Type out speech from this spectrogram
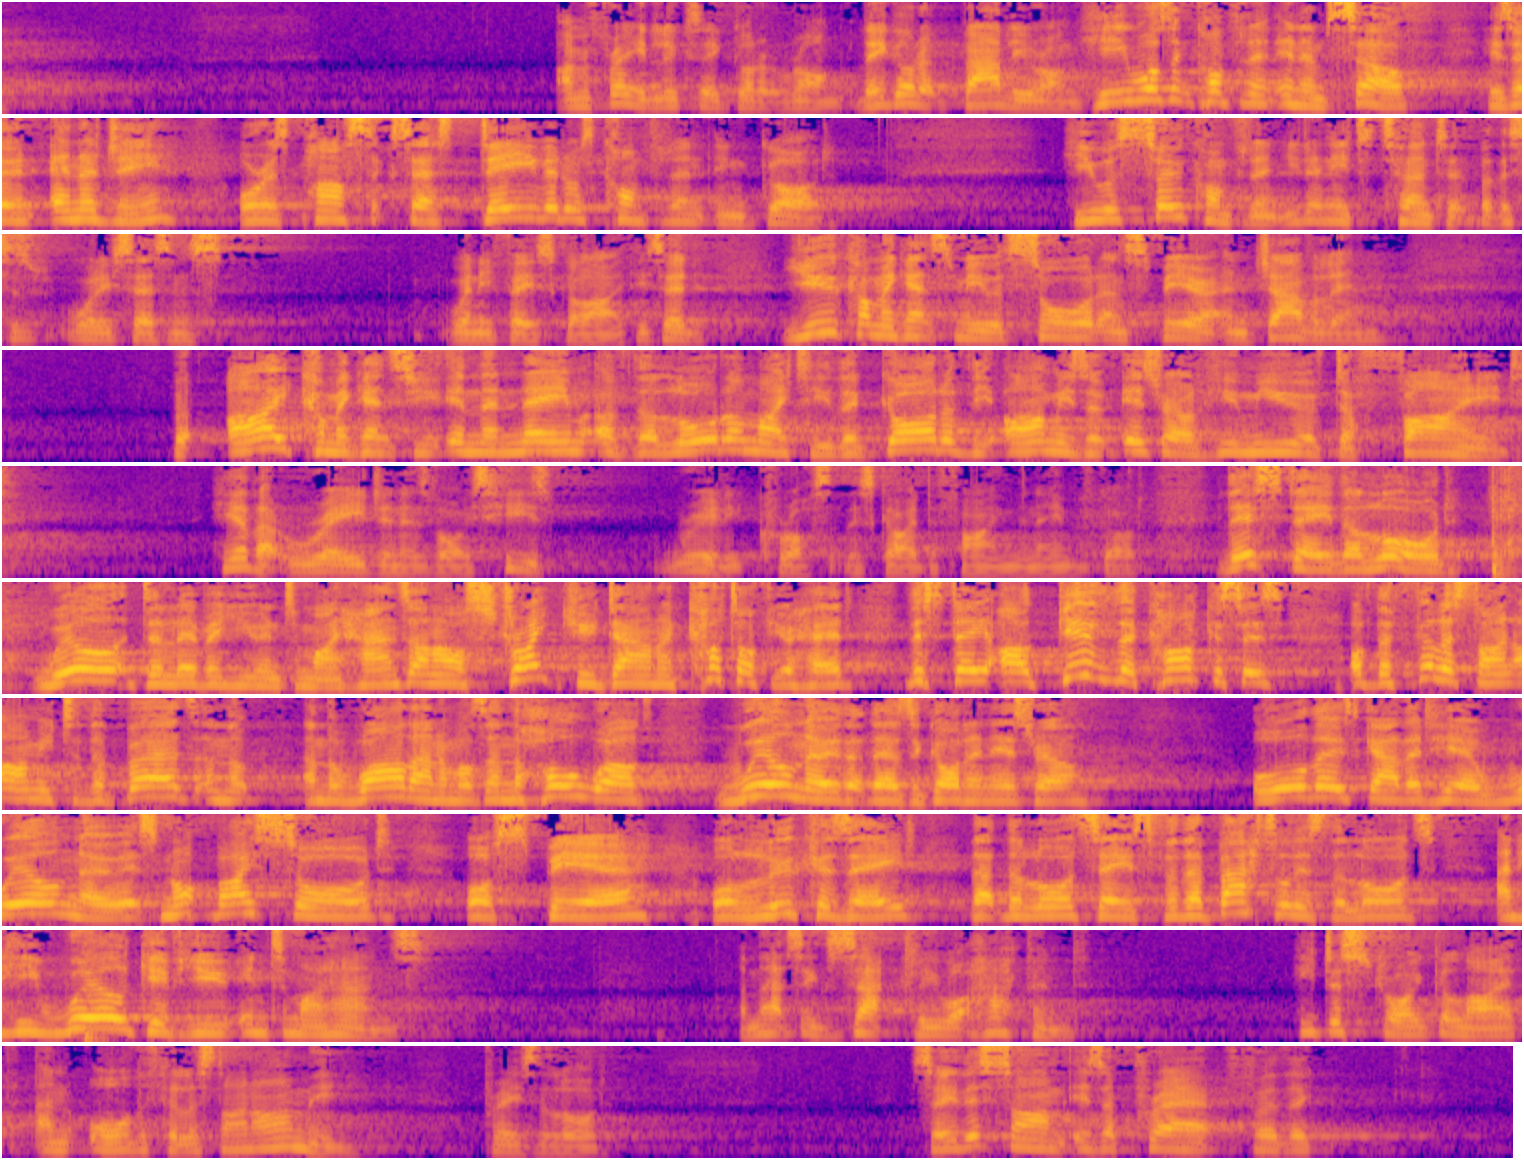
I'm afraid Lucozade got it wrong. They got it badly wrong. He wasn't confident in himself, his own energy, or his past success. David was confident in God. He was so confident, you don't need to turn to it, but this is what he says in, when he faced Goliath. He said, You come against me with sword and spear and javelin, but I come against you in the name of the Lord Almighty, the God of the armies of Israel, whom you have defied. Hear that rage in his voice. He's really cross at this guy defying the name of God. This day the Lord will deliver you into my hands and I'll strike you down and cut off your head. This day I'll give the carcasses of the Philistine army to the birds and the, and the wild animals and the whole world will know that there's a God in Israel all those gathered here will know it's not by sword or spear or Lucozade that the Lord says, for the battle is the Lord's and he will give you into my hands. And that's exactly what happened. He destroyed Goliath and all the Philistine army. Praise the Lord. So this psalm is a prayer for the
